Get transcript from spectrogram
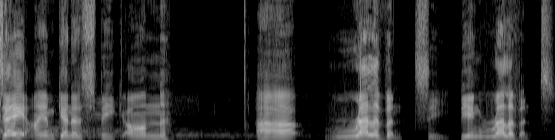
today I am going to speak on uh, relevancy, being relevant.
